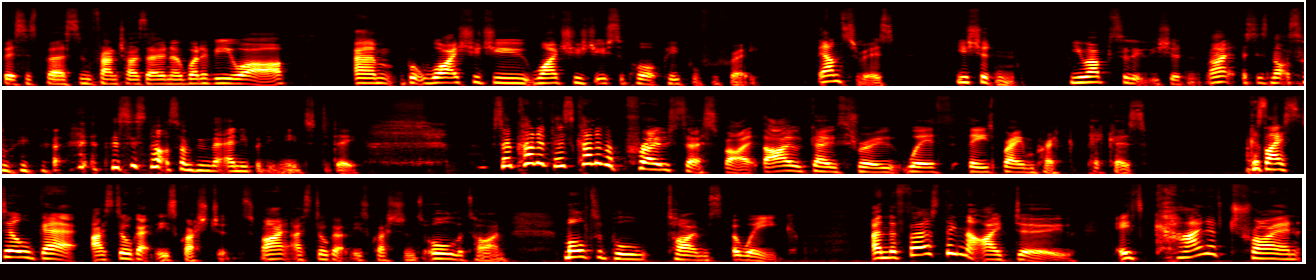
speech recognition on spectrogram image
business person, franchise owner, whatever you are? Um, but why should you why should you support people for free? The answer is you shouldn't. You absolutely shouldn't, right? This is not something that this is not something that anybody needs to do. So kind of there's kind of a process, right, that I would go through with these brain prick pickers because I still get I still get these questions, right? I still get these questions all the time, multiple times a week. And the first thing that I do is kind of try and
